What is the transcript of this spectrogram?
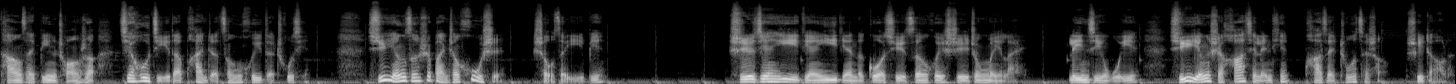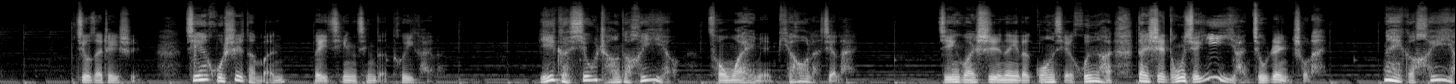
躺在病床上，焦急地盼着曾辉的出现。徐莹则是扮成护士，守在一边。时间一点一点的过去，曾辉始终没来。临近午夜，徐莹是哈欠连天，趴在桌子上睡着了。就在这时，监护室的门被轻轻的推开了，一个修长的黑影从外面飘了进来。尽管室内的光线昏暗，但是董雪一眼就认出来，那个黑影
